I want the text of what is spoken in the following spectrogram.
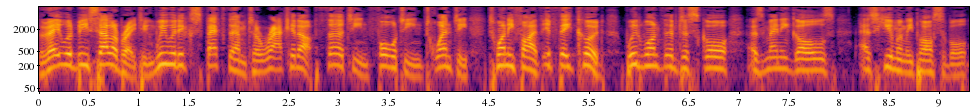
they would be celebrating. We would expect them to rack it up 13, 14, 20, 25 if they could. We'd want them to score as many goals as humanly possible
